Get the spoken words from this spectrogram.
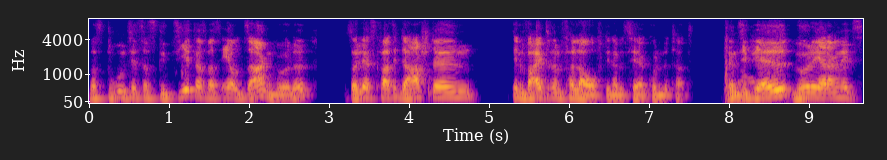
was du uns jetzt da skizziert hast, was er uns sagen würde, soll jetzt quasi darstellen den weiteren Verlauf, den er bisher erkundet hat. Prinzipiell würde ja dann jetzt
